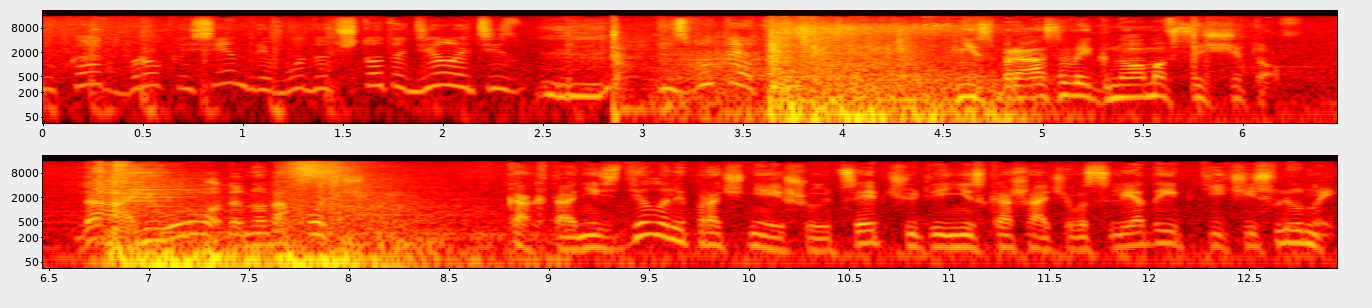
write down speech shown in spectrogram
Ну как Брок и Синдри будут что-то делать из... из вот этого? Не сбрасывай гномов со счетов. Да, они уроды, но доходчивые. Как-то они сделали прочнейшую цепь чуть ли не с кошачьего следа и птичьей слюны.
